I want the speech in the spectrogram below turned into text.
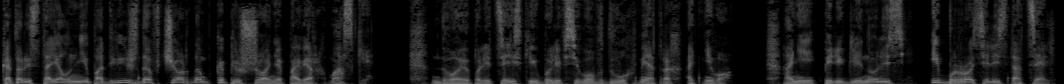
который стоял неподвижно в черном капюшоне поверх маски. Двое полицейских были всего в двух метрах от него. Они переглянулись и бросились на цель.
